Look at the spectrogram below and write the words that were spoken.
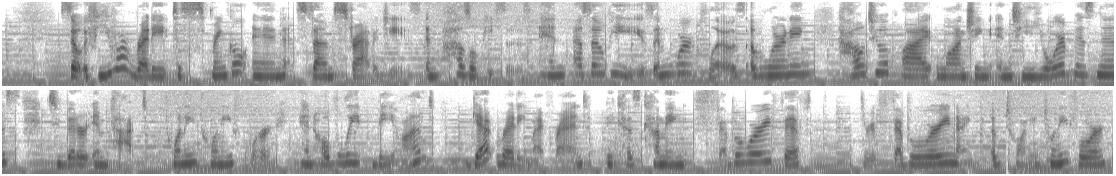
So, if you are ready to sprinkle in some strategies and puzzle pieces and SOPs and workflows of learning how to apply launching into your business to better impact 2024 and hopefully beyond, get ready, my friend, because coming February 5th through February 9th of 2024,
